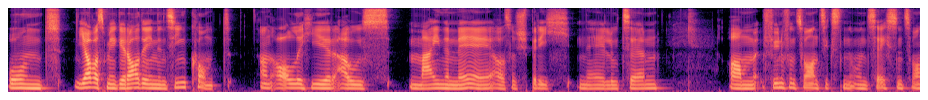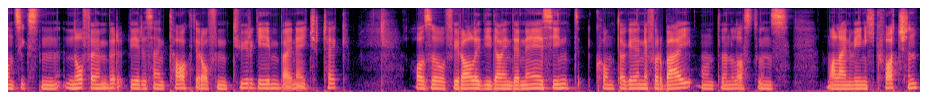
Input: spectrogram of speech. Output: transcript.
Und ja, was mir gerade in den Sinn kommt, an alle hier aus meiner Nähe, also sprich Nähe Luzern, am 25. und 26. November wird es einen Tag der offenen Tür geben bei Nature Tech. Also für alle, die da in der Nähe sind, kommt da gerne vorbei und dann lasst uns mal ein wenig quatschen.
